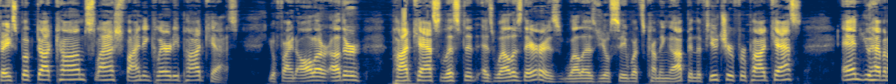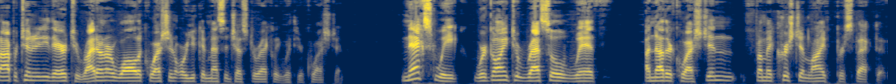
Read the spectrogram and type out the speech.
facebook.com slash Finding Clarity podcast. You'll find all our other podcasts listed as well as there, as well as you'll see what's coming up in the future for podcasts. And you have an opportunity there to write on our wall a question or you can message us directly with your question. Next week, we're going to wrestle with another question from a Christian life perspective.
